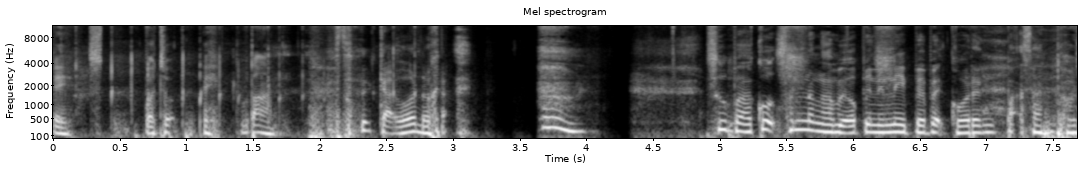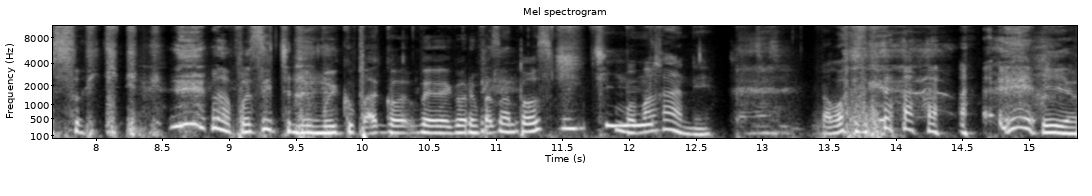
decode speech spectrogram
eh pojok eh tepuk tangan gak ngono kak Sumpah aku seneng ambil opini ini bebek goreng Pak Santoso. Lah apa sih jenengmu iku Pak Go- bebek goreng Pak Santoso mau makan nih. Promosi iya.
